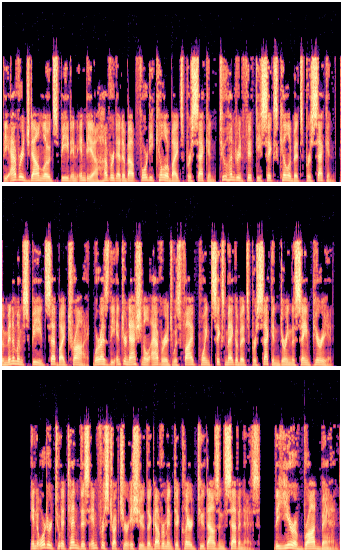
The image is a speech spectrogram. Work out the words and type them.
the average download speed in India hovered at about 40 kilobytes per second, 256 kilobits per second, the minimum speed set by TRAI, whereas the international average was 5.6 megabits per second during the same period. In order to attend this infrastructure issue the government declared 2007 as the year of broadband.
